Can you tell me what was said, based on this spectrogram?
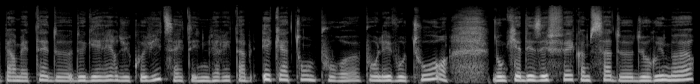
permettaient de, guérir du Covid. Ça a été une véritable hécatombe pour pour les vautours. Donc il y a des effets comme ça de, de rumeurs,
